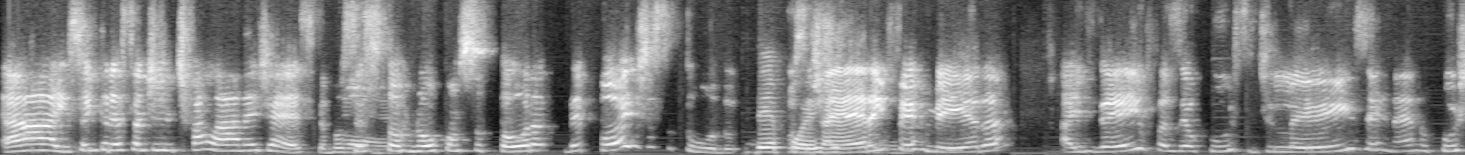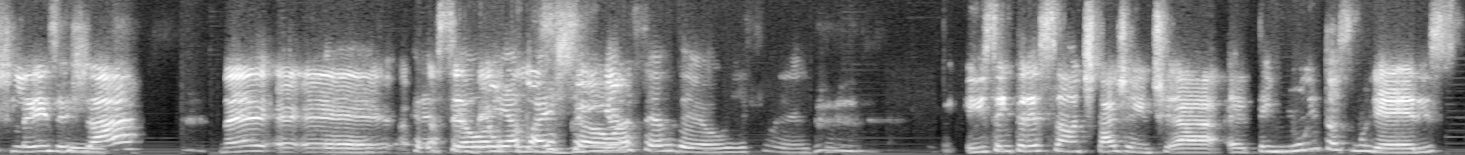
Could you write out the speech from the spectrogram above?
Ah, isso é interessante a gente falar, né, Jéssica? Você é. se tornou consultora depois disso tudo. Depois Você já era tudo. enfermeira, aí veio fazer o curso de laser, né? No curso laser Sim. já né? É, é, acendeu a minha paixão, acendeu, isso mesmo. Isso é interessante, tá, gente? É, tem muitas mulheres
